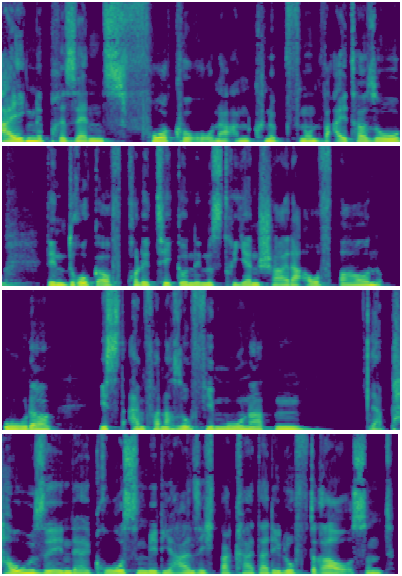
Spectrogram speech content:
eigene Präsenz vor Corona anknüpfen und weiter so den Druck auf Politik und Industrieentscheider aufbauen? Oder ist einfach nach so vielen Monaten ja, Pause in der großen medialen Sichtbarkeit da die Luft raus. Und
